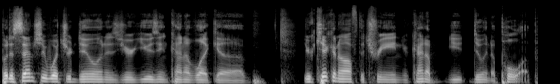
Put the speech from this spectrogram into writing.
But essentially, what you're doing is you're using kind of like a you're kicking off the tree, and you're kind of doing a pull up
